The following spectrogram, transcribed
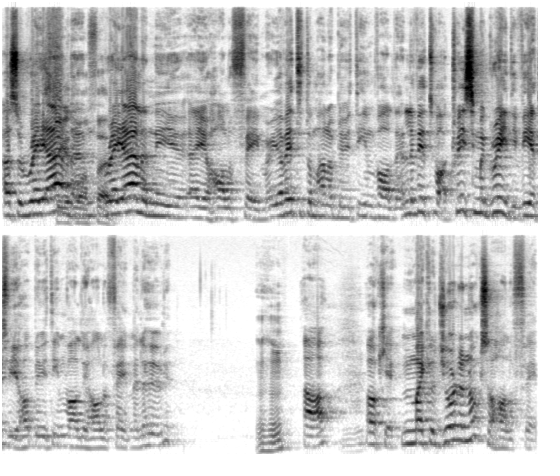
Alltså Ray Allen. Ray Allen är ju, är ju Hall of Famer. Jag vet inte om han har blivit invald, eller vet du vad? Tracy McGrady vet vi har blivit invald i Hall of Fame, eller hur? Mhm. Ja, okej. Men Michael Jordan är också Hall of Fame.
